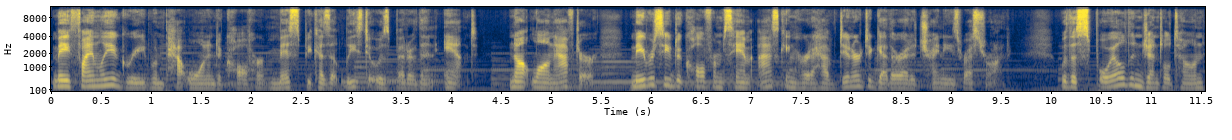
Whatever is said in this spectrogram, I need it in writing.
May finally agreed when Pat wanted to call her Miss because at least it was better than Aunt. Not long after, May received a call from Sam asking her to have dinner together at a Chinese restaurant. With a spoiled and gentle tone,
